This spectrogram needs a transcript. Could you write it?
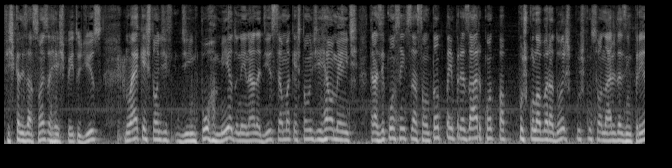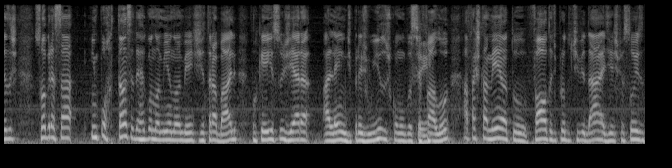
fiscalizações a respeito disso. Não é questão de, de impor medo nem nada disso, é uma questão de realmente trazer conscientização tanto para empresário quanto para os colaboradores, para os funcionários das empresas sobre essa importância da ergonomia no ambiente de trabalho, porque isso gera, além de prejuízos, como você Sim. falou, afastamento, falta de produtividade, e as pessoas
